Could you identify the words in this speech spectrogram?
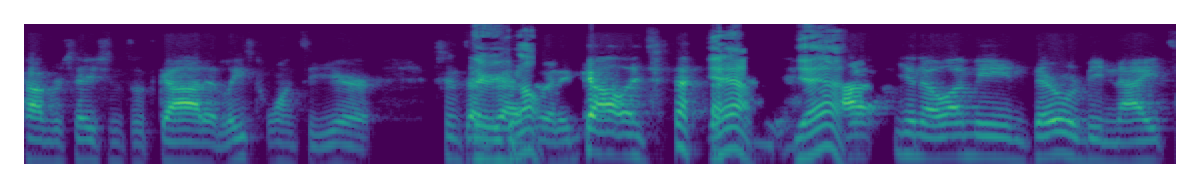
conversations with God at least once a year since I There go. graduated college. Yeah. Yeah. I, you know, I mean, there would be nights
